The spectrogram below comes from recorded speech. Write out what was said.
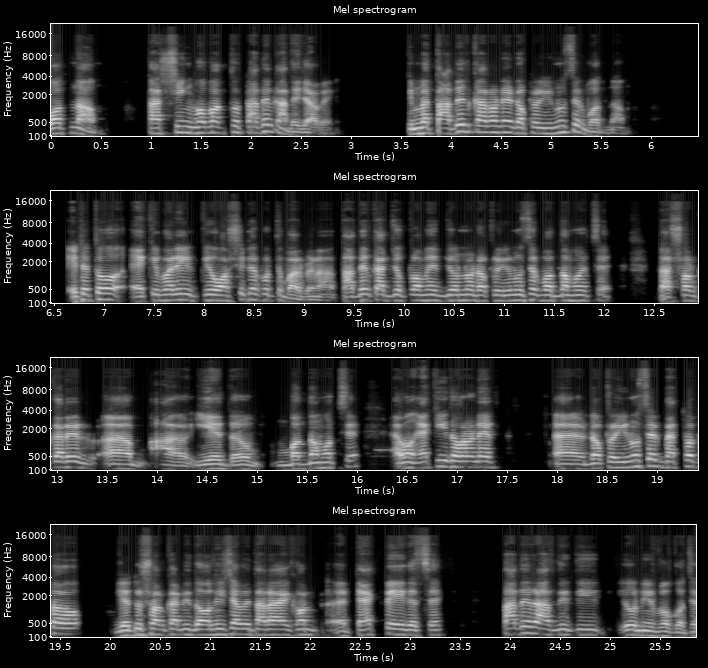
বদনাম, তার সিংহভাগ তো তাদের কাঁধে যাবে, কিংবা তাদের কারণে ডক্টর ইউনুসের বদনাম। এটা তো একেবারে কেউ অস্বীকার করতে পারবে না। তাদের কার্যক্রমের জন্য ডক্টর ইউনুসের বদনাম হয়েছে, তার সরকারের ইয়ে বদনাম হচ্ছে, এবং একই ধরনের ডক্টর ইউনুসের ব্যর্থতাও যেহেতু সরকারি দল হিসাবে তারা এখন ট্যাগ পেয়ে গেছে, তাদের রাজনীতিও নির্ভর করছে।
